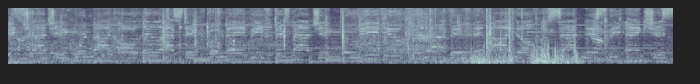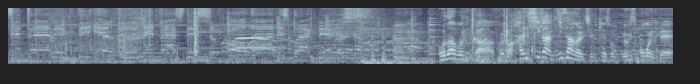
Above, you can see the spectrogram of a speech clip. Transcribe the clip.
It's tragic. We're not all elastic, but maybe 보다 보니까 거의 뭐한 시간 이상을 지금 계속 여기서 보고 있는데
